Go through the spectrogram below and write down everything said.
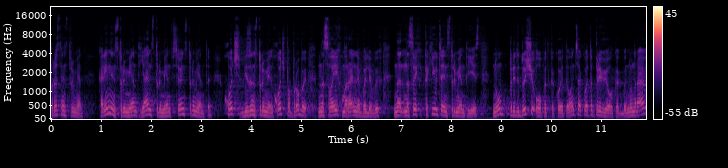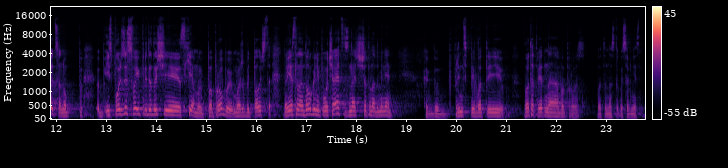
Просто инструмент. Карина инструмент, я инструмент, все инструменты. Хочешь без инструмента, хочешь попробуй на своих морально-волевых, на, на своих, какие у тебя инструменты есть. Ну, предыдущий опыт какой-то, он тебя куда-то привел, как бы, ну, нравится, ну, используй свои предыдущие схемы, попробуй, может быть, получится. Но если надолго не получается, значит, что-то надо менять. Как бы, в принципе, вот и вот ответ на вопрос. Вот у нас такой совместный.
